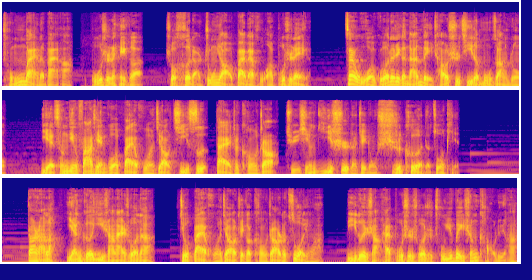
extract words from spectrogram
崇拜的拜啊，不是那个说喝点中药拜拜火，不是那个。在我国的这个南北朝时期的墓葬中。也曾经发现过拜火教祭司戴着口罩举行仪式的这种石刻的作品。当然了，严格意义上来说呢，就拜火教这个口罩的作用啊，理论上还不是说是出于卫生考虑哈。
